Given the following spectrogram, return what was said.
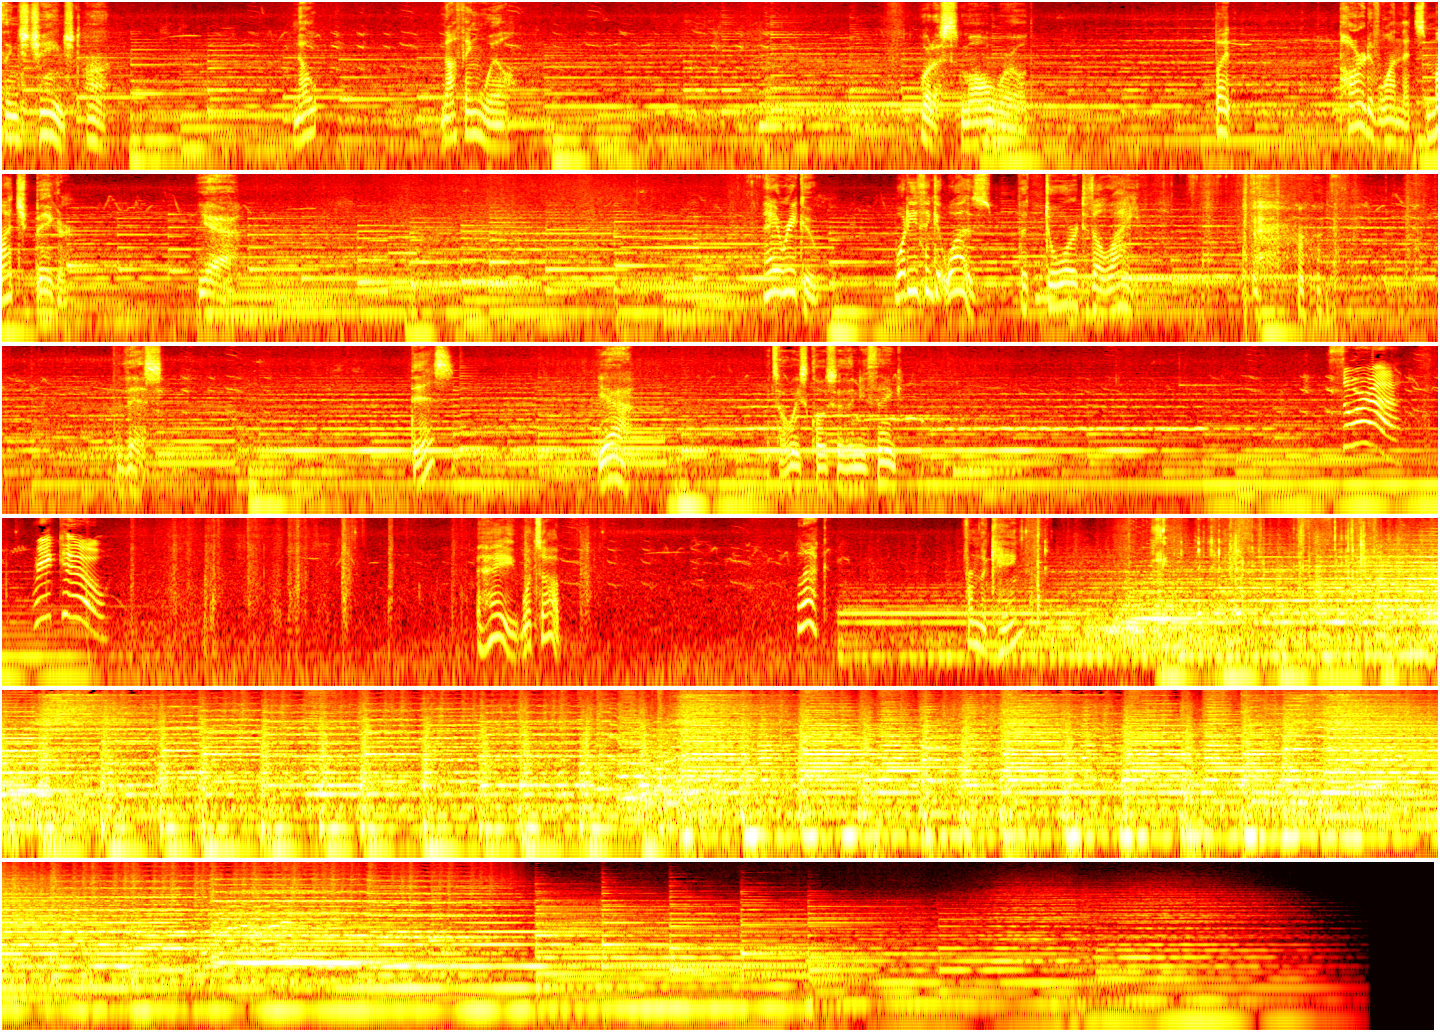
Nothing's changed, huh? Nope. Nothing will. What a small world. But part of one that's much bigger. Yeah. Hey, Riku. What do you think it was? The door to the light. This. This? Yeah. It's always closer than you think. Sora! Riku! Hey, what's up? Look, From the king?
